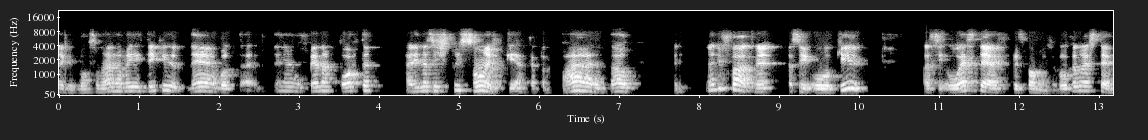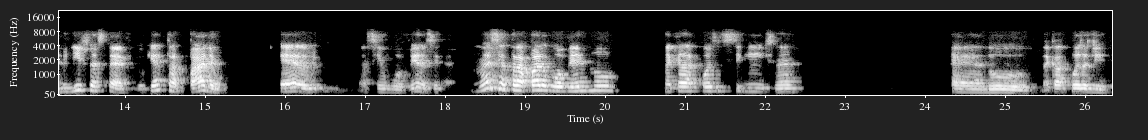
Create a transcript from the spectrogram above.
né, que Bolsonaro realmente tem que né, botar né, o pé na porta ali nas instituições, porque atrapalha e tal. É de fato, né? Assim, o que assim, o STF, principalmente, colocando o STF, ministro do STF, o que atrapalha é, assim, o governo, assim, não é se atrapalha o governo naquela coisa do seguinte, né? É, do, daquela coisa de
